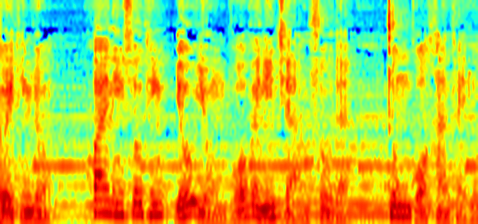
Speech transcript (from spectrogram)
位听众，欢迎您收听由永博为您讲述的《中国悍匪录》。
